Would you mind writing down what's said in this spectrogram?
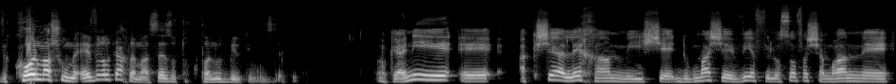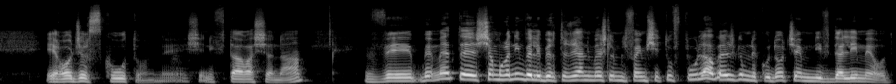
וכל משהו מעבר לכך למעשה זו תוקפנות בלתי מוצדקת. אוקיי, okay, אני אה, אקשה עליך מדוגמה שהביא הפילוסוף השמרן אה, אה, רוג'ר סקרוטון, אה, שנפטר השנה, ובאמת שמרנים וליברטריאנים יש להם לפעמים שיתוף פעולה, אבל יש גם נקודות שהם נבדלים מאוד.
